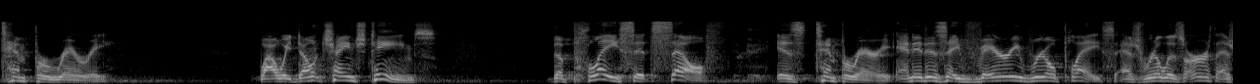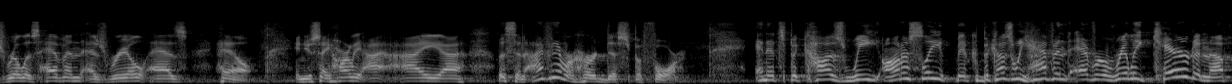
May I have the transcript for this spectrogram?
temporary. While we don't change teams, the place itself is temporary, and it is a very real place, as real as earth, as real as heaven, as real as hell. And you say, Harley, I, I uh, listen, I've never heard this before. And it's because we, honestly, because we haven't ever really cared enough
